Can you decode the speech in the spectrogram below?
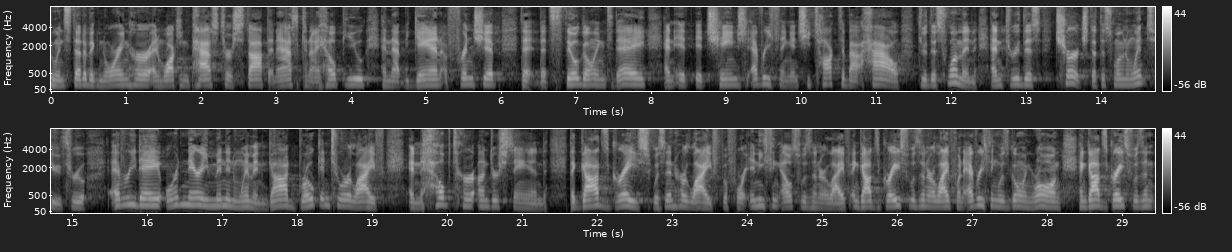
who, instead of ignoring her and walking past her, stopped and asked, Can I help you? And that began a friendship that, that's still going today. And it, it changed everything. And she talked about how, through this woman and through this church that this woman went to, through everyday, ordinary men and women, God broke into her life and helped her understand that God's grace was in her life before anything else was in her life. And God's grace was in her life when everything was going wrong. And God's grace was in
